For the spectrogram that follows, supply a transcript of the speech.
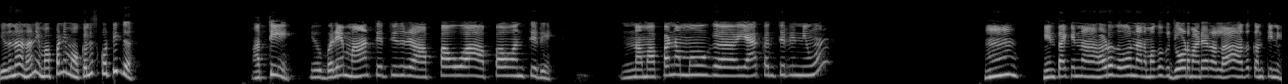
ಇದನ್ನ ನಿಮ್ಮ ಅಪ್ಪ ನಿಮ್ಮ ಕಲಿಸ್ಕೊಟ್ಟಿದ್ದೆ ಅತ್ತಿ, ನೀವು ಬರೀ ಮಾತೆತ್ತಿದ್ರಿ ಅಪ್ಪ ಅವ್ವ ಅಪ್ಪ ಅವ್ವ ಅಂತೀರಿ. ನಮ್ಮ ಅಪ್ಪ ಯಾಕಂತೀರಿ ನೀವು? ಹ್ಮ್ ಇಂತಾಕಿನ ಹಡದು ನನ್ನ ಮಗಗೆ ಜೋಡ್ ಮಾಡ್ಯಾರಲ್ಲ ಅದಕ್ಕಂತೀನಿ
